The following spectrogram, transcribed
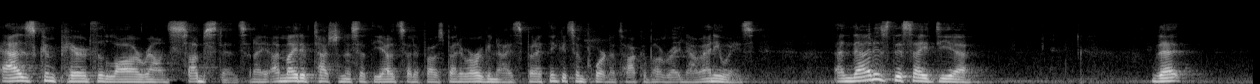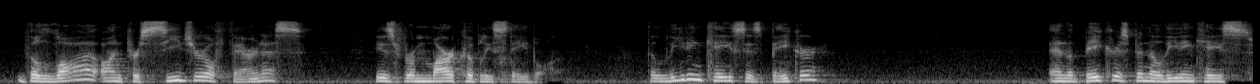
as compared to the law around substance. And I, I might have touched on this at the outset if I was better organized, but I think it's important to talk about right now, anyways. And that is this idea that the law on procedural fairness is remarkably stable. The leading case is Baker, and the Baker's been the leading case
